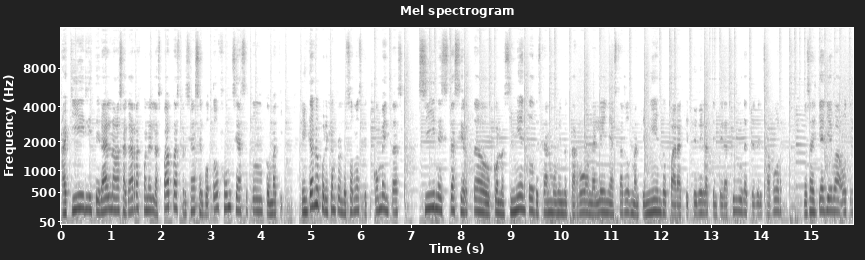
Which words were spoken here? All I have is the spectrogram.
Aquí literal nada más agarras, pones las papas, presionas el botón, ¡fum! se hace todo automático. En cambio, por ejemplo, los hornos que tú comentas, sí necesitas cierto conocimiento de estar moviendo carbón, la leña, estarlos manteniendo para que te dé la temperatura, te dé el sabor. O sea, ya lleva otro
